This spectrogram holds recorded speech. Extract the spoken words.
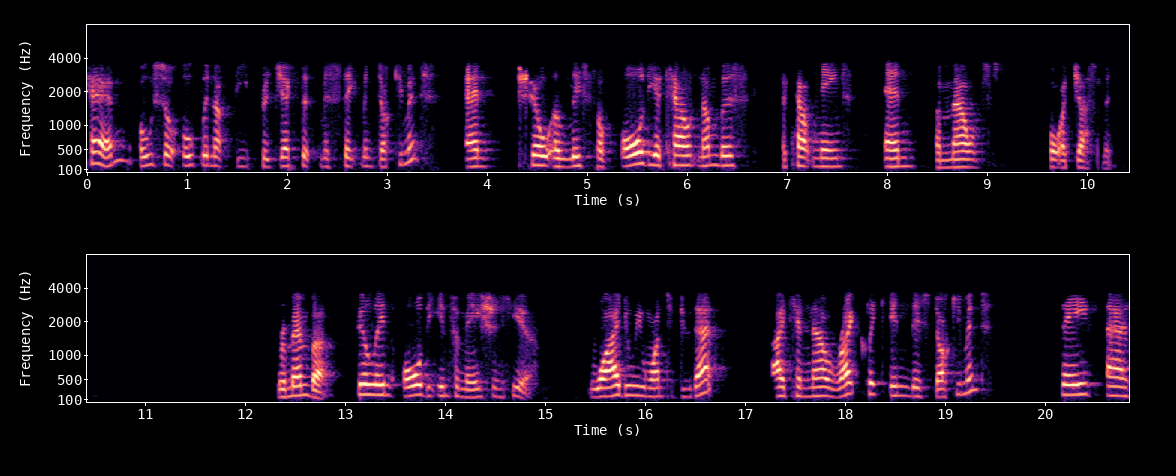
can also open up the projected misstatement document and show a list of all the account numbers, account names, and amounts for adjustment. Remember, fill in all the information here. Why do we want to do that? I can now right click in this document, save as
